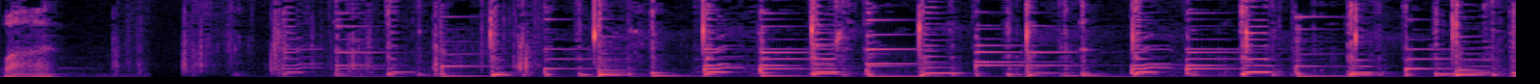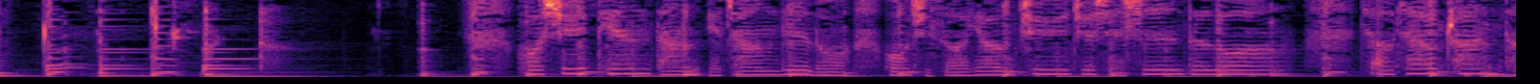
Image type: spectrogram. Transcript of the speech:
晚安。或许天堂也常日落，或许所有拒绝现实的落，悄悄穿透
